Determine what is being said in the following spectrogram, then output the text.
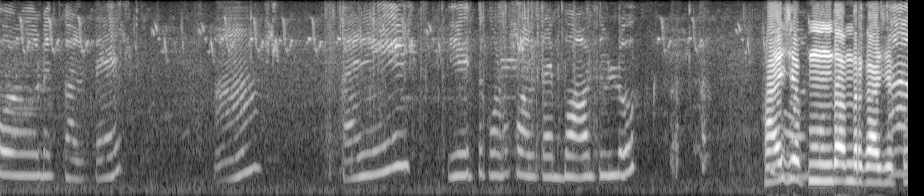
కూడా కలుతాయి. కానీ ఈత కూడా కొలుతాయి బాటిల్ హాయ్ చెప్పు ముందు అందరికి హాయ్ చెప్పు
